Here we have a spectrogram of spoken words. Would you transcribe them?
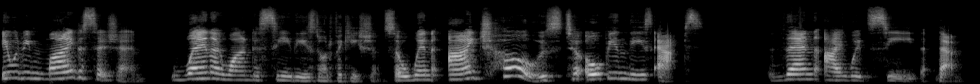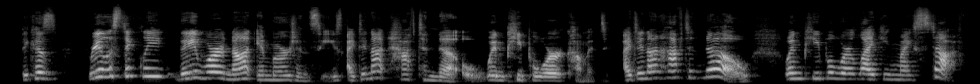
it would be my decision when I wanted to see these notifications. So when I chose to open these apps, then I would see them because realistically, they were not emergencies. I did not have to know when people were commenting. I did not have to know when people were liking my stuff.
